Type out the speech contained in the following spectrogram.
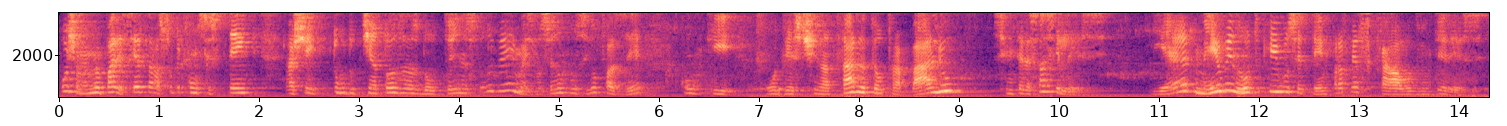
Poxa, mas meu parecer estava super consistente, achei tudo, tinha todas as doutrinas, tudo bem, mas você não conseguiu fazer com que o destinatário do teu trabalho se interessasse e lesse. E é meio minuto que você tem para pescá-lo do interesse.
